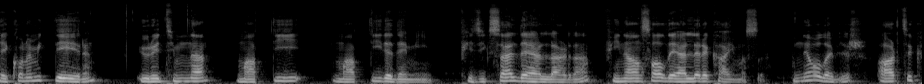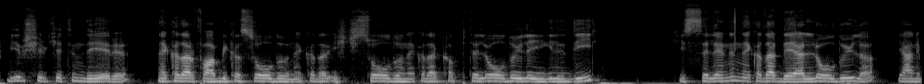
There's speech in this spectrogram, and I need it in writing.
Ekonomik değerin üretimden maddi maddi de demeyeyim fiziksel değerlerden finansal değerlere kayması. Bu ne olabilir? Artık bir şirketin değeri ne kadar fabrikası olduğu, ne kadar işçisi olduğu, ne kadar kapitali olduğu ile ilgili değil, hisselerinin ne kadar değerli olduğuyla yani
